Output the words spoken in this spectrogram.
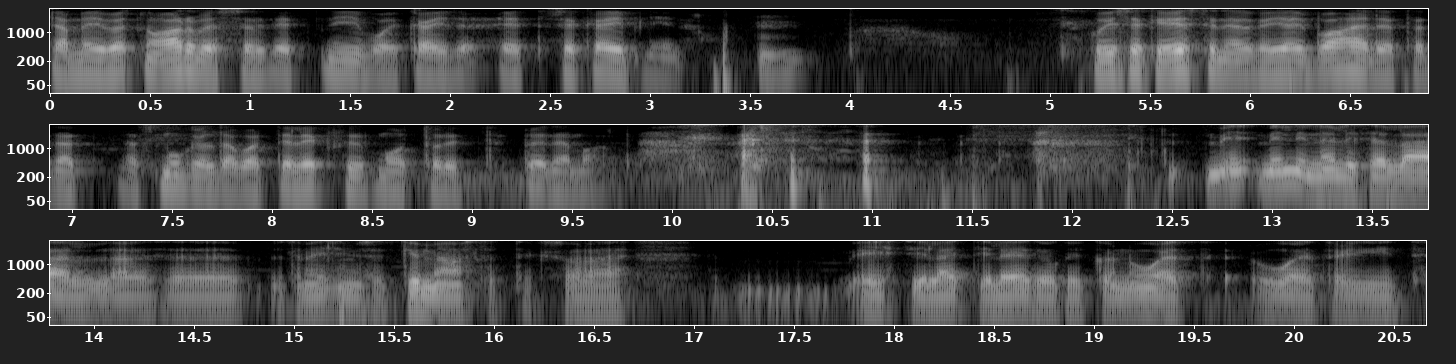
ja me ei võtnud arvesse, et nii voi käida, et see käib nii mm. -hmm kui isegi Eesti Energia jäi vahele, et nad, nad smugeldavad elektrimootorit Venemaalt milline oli sel ajal see, ütleme, esimesed kümme aastat, eks ole, Eesti, Läti, Leedu, kõik on uued, uued riigid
